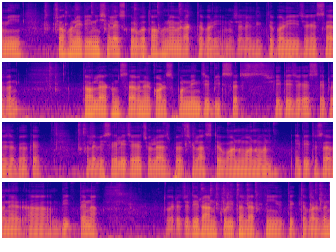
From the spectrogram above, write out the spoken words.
আমি যখন এটা ইনিশিয়ালাইজ করব তখনই আমি রাখতে পারি। আমি চাইলে লিখতে পারি এই জায়গায় সেভেন তাহলে এখন সেভেনের করেসপন্ডিং যে বিট সেট সেইটা এই জায়গায় সেট হয়ে যাবে ওকে তাহলে বেসিক্যালি এই জায়গায় চলে আসবে হচ্ছে লাস্টে ওয়ান ওয়ান ওয়ান এটাই তো সেভেনের বিট তাই না? তো এটা যদি রান করি তাহলে আপনি দেখতে পারবেন।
